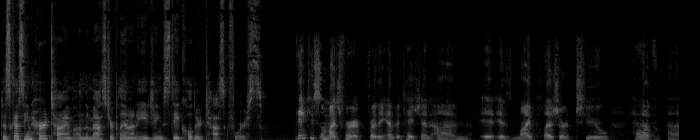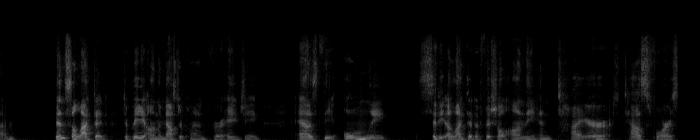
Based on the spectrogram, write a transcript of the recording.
discussing her time on the Master Plan on Aging Stakeholder Task Force. Thank you so much for, for the invitation. Um, it is my pleasure to have um, been selected to be on the Master Plan for Aging as the only city elected official on the entire task force.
